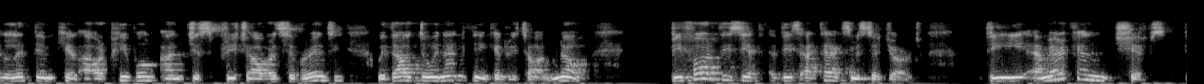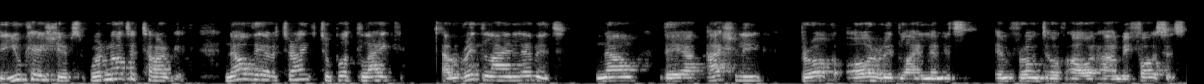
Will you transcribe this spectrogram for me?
let them kill our people and just preach our sovereignty without doing anything in return. No. Before these, these attacks, Mr. George, the American ships, the UK ships, were not a target. Now they are trying to put like a red line limit. Now they are actually broke all red line limits in front of our army forces.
